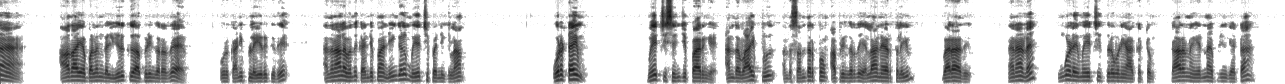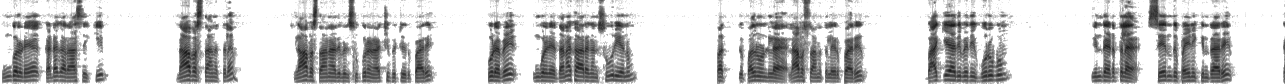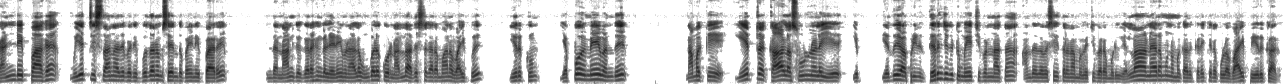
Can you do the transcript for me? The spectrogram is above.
ஆதாய பலன்கள் இருக்குது அப்படிங்கிறத ஒரு கணிப்பில் இருக்குது. அதனால் வந்து கண்டிப்பாக நீங்களும் முயற்சி பண்ணிக்கலாம். ஒரு டைம் முயற்சி செஞ்சு பாருங்கள் அந்த வாய்ப்பு அந்த சந்தர்ப்பம் அப்படிங்கிறது எல்லா நேரத்துலையும் வராது. அதனால் உங்களுடைய முயற்சி திருவணி ஆக்கட்டும் காரணம் என்ன அப்படின்னு கேட்டால் உங்களுடைய கடக ராசிக்கு லாபஸ்தானத்தில் லாபஸ்தானாதிபதி சுக்கரன் ஆட்சி பெற்று இருப்பார் கூடவே உங்களுடைய தனகாரகன் சூரியனும் பத்து பதினொன்றில் லாபஸ்தானத்தில் இருப்பார். பாக்கியாதிபதி குருவும் இந்த இடத்துல சேர்ந்து பயணிக்கின்றாரு. கண்டிப்பாக முயற்சி ஸ்தானாதிபதி புதனும் சேர்ந்து பயணிப்பார். இந்த நான்கு கிரகங்கள் இணைவினால உங்களுக்கு ஒரு நல்ல அதிர்ஷ்டகரமான வாய்ப்பு இருக்கும். எப்போவுமே வந்து நமக்கு ஏற்ற கால சூழ்நிலை எ- எப் எது அப்படின்னு தெரிஞ்சுக்கிட்டு முயற்சி பண்ணால் தான் அந்த விஷயத்தில் நம்ம வெற்றி பெற முடியும். எல்லா நேரமும் நமக்கு அது கிடைக்கிறக்குள்ள வாய்ப்பு இருக்காது.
